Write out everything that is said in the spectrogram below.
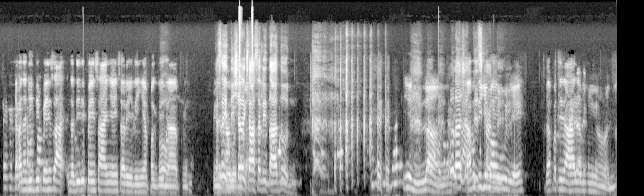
Saka nadidepensa, nadidepensahan niya yung sarili niya pag Oh. na, Kasi hindi siya nagsasalita doon. Yun lang. Wala siyang Dapat hindi eh. mahuli. Dapat nila alam niyo yun. ano.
